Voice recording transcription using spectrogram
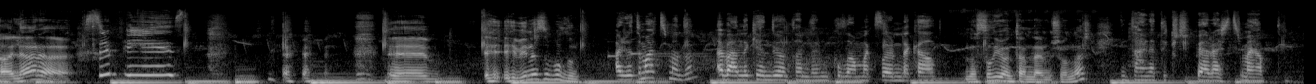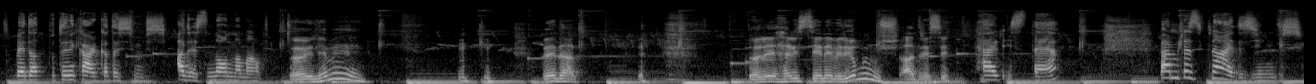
Alara, Sürpriz. ee, e- evi nasıl buldun? Aradım açmadın. E ben de kendi yöntemlerimi kullanmak zorunda kaldım. Nasıl yöntemlermiş onlar? İnternette küçük bir araştırma yaptım. Vedat botanik arkadaşımmış. Adresini de ondan aldım. Öyle mi? Vedat. Öyle her isteyene veriyor muymuş adresi? Her isteyen. Ben biraz ikna ediciyimdir.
